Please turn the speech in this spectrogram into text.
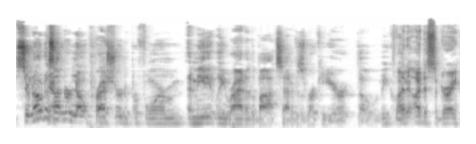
Tsunoda's Yeah. under no pressure to perform immediately right out of the box out of his rookie year, though it would be cool. I, I disagree.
